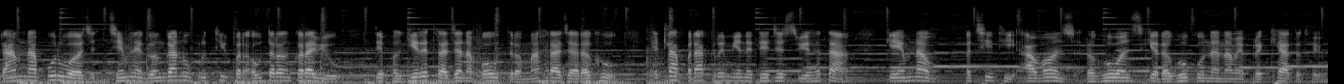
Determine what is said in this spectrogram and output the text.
રામના પૂર્વજ જેમણે ગંગાનું પૃથ્વી પર અવતરણ કરાવ્યું તે ભગીરથ રાજાના પૌત્ર મહારાજા રઘુ એટલા પરાક્રમી અને તેજસ્વી હતા કે એમના પછીથી આ વંશ રઘુવંશ કે રઘુકુના નામે પ્રખ્યાત થયો.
